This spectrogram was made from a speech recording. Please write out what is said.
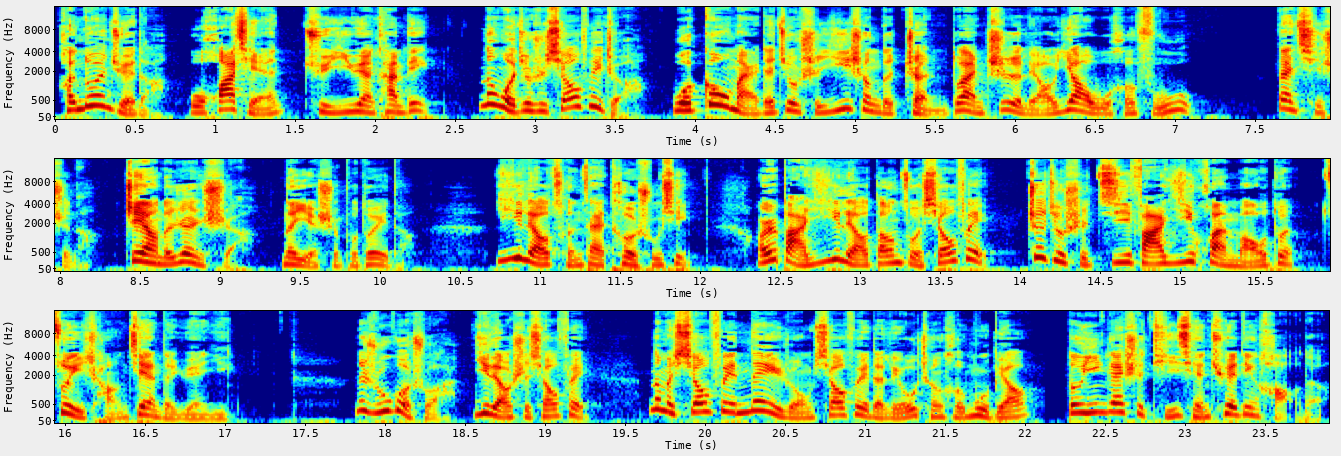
很多人觉得，我花钱去医院看病，那我就是消费者，我购买的就是医生的诊断、治疗、药物和服务。但其实呢，这样的认识啊，那也是不对的。医疗存在特殊性，而把医疗当做消费，这就是激发医患矛盾最常见的原因。那如果说啊，医疗是消费，那么消费内容、消费的流程和目标都应该是提前确定好的。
